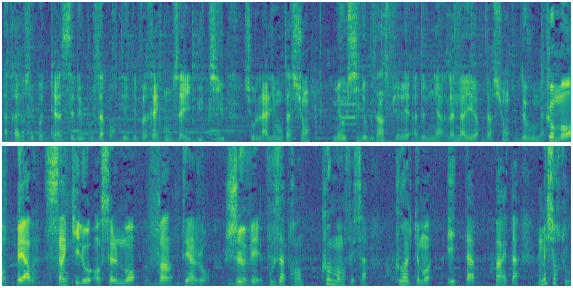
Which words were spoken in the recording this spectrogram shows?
à travers ce podcast c'est de vous apporter des vrais conseils utiles sur l'alimentation mais aussi de vous inspirer à devenir la meilleure version de vous-même. Comment perdre 5 kilos en seulement 21 jours? Je vais vous apprendre comment on fait ça correctement étape par étape mais surtout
